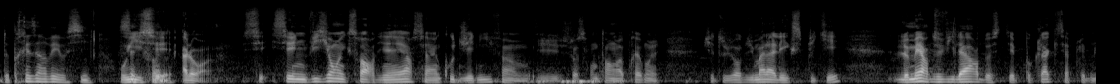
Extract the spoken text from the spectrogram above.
de préserver aussi. Oui, c'est alors c'est une vision extraordinaire, c'est un coup de génie. Enfin, 60 ans après, j'ai toujours du mal à l'expliquer. Le maire de Villars de cette époque-là, qui s'appelait M.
